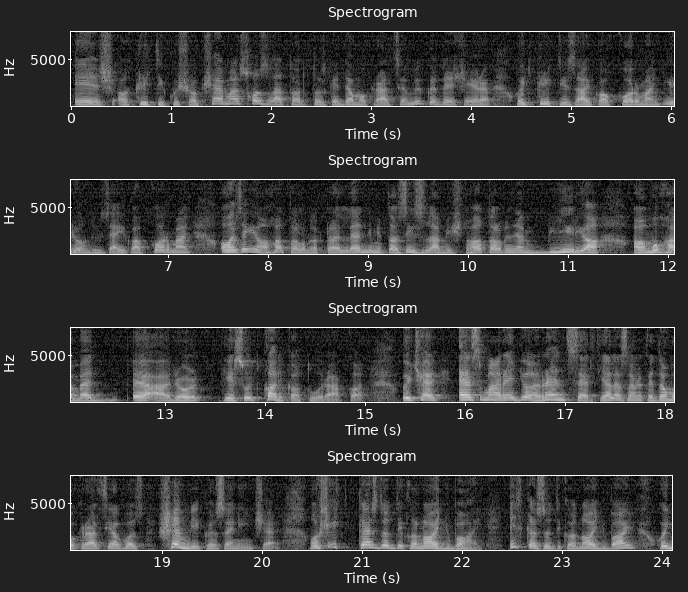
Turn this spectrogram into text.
és a kritikusok sem. Az hozzátartozik egy demokrácia működésére, hogy kritizáljuk a kormányt, ironizáljuk a kormányt, ahhoz egy olyan hatalomnak kell lenni, mint az iszlámista hatalom, nem bírja a Mohamedről készült karikatúrákat. Úgyhogy ez már egy olyan rendszert jelez, aminek a demokráciához semmi köze nincsen. Most itt kezdődik a nagy baj. Itt kezdődik a nagy baj, hogy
